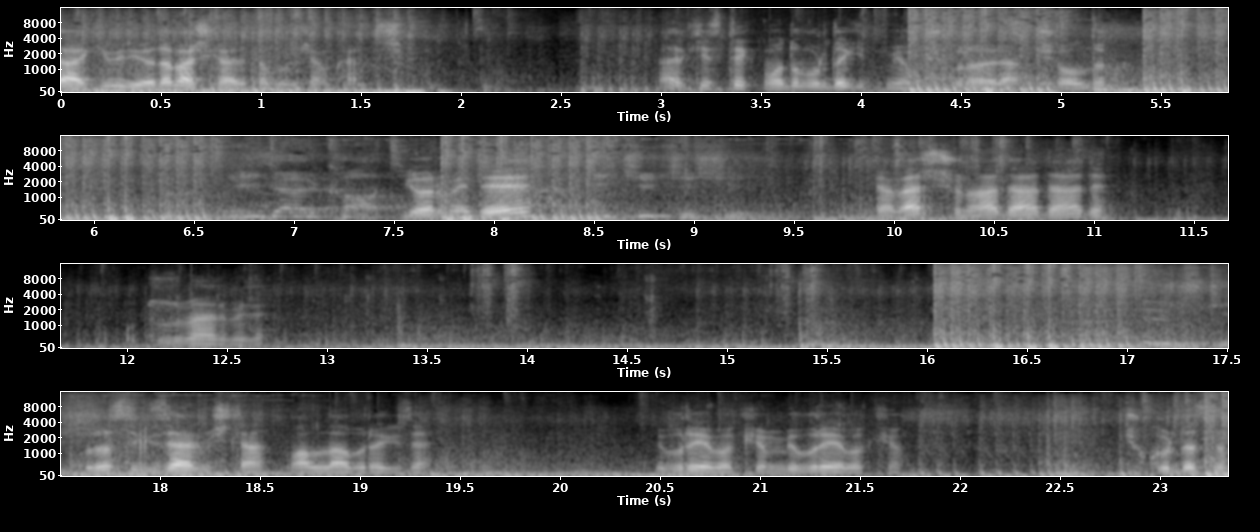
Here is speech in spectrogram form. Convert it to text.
dahaki videoda başka harita bulacağım kardeşim. Herkes tek modu burada gitmiyormuş. Bunu öğrenmiş olduk. Görmedi. Ya ver şunu hadi hadi hadi. 30 mermili. Burası güzelmiş lan. Vallahi bura güzel. Bir buraya bakıyorum, bir buraya bakıyorum. Çukurdasın.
